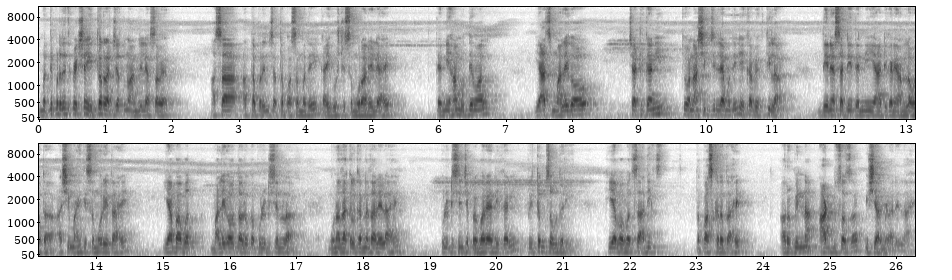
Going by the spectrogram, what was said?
मध्य प्रदेशपेक्षा इतर राज्यातून आणलेल्या असाव्यात असा आतापर्यंतच्या तपासामध्ये काही गोष्टी समोर आलेल्या आहेत. त्यांनी हा मुद्देमाल याच मालेगावच्या ठिकाणी किंवा नाशिक जिल्ह्यामधील एका व्यक्तीला देण्यासाठी त्यांनी या ठिकाणी आणला होता अशी माहिती समोर येत आहे. याबाबत मालेगाव तालुका पोलीस स्टेशनला गुन्हा दाखल करण्यात आलेला आहे. पोलीस स्टेशनचे प्रभारी अधिकारी प्रीतम चौधरी हे याबाबतचा अधिक तपास करत आहेत. आरोपींना आठ दिवसाचा पी मिळालेला आहे.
